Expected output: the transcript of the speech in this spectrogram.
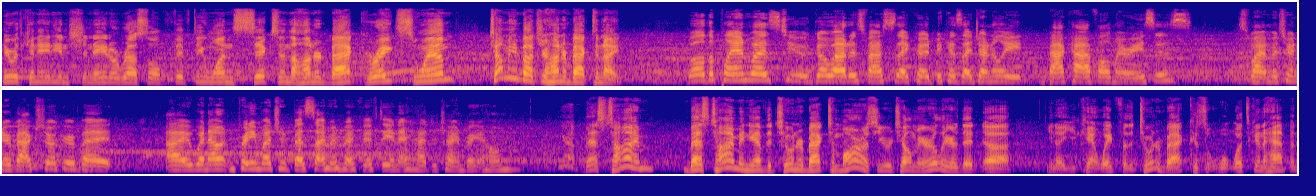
Here with Canadian Sinead Russell, 51.6 in the 100 back. Great swim. Tell me about your 100 back tonight. Well, the plan was to go out as fast as I could because I generally back half all my races. That's why I'm a 200 backstroker, but I went out and pretty much at best time in my 50 and I had to try and bring it home. Yeah, best time. Best time, and you have the 200 back tomorrow. So you were telling me earlier that uh, you know you can't wait for the 200 back because what's going to happen?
